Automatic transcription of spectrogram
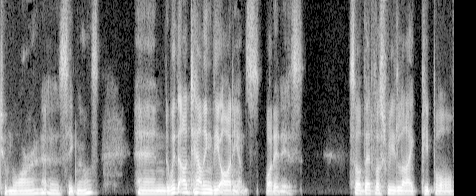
two more uh, signals, and without telling the audience what it is. So that was really like people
